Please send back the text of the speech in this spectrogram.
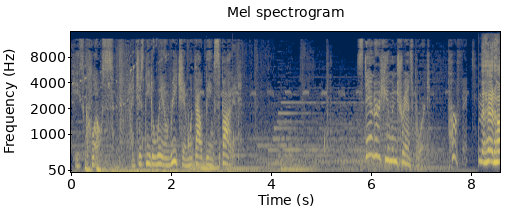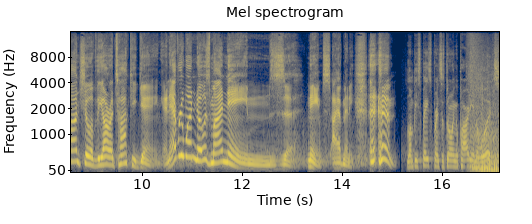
He's close. I just need a way to reach him without being spotted. Standard human transport. Perfect. I'm the head honcho of the Arataki gang, and everyone knows my names. Uh, names. I have many. Lumpy Space Prince is throwing a party in the woods.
